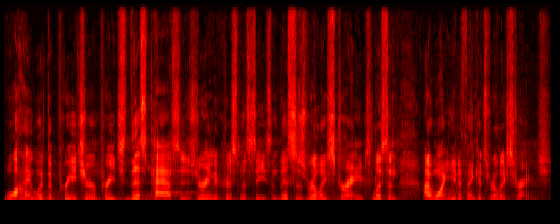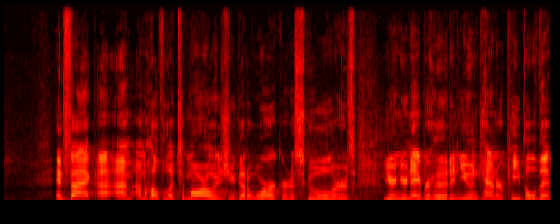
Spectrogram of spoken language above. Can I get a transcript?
Why would the preacher preach this passage during the Christmas season? This is really strange. Listen, I want you to think it's really strange. In fact, I, am hopeful that tomorrow, as you go to work or to school, or you're in your neighborhood and you encounter people that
